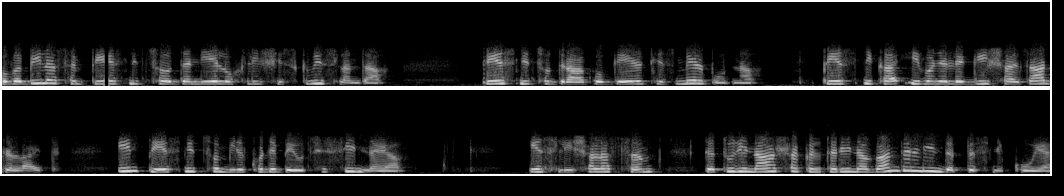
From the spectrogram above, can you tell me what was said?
Povabila sem pesnico Danielo Hliš iz Kvislanda, pesnico Drago Gelt iz Melburna, pesnika Ivane Legiša iz Adelaide in pesnico Milko Debevci Sidneja. In slišala sem, da tudi naša Katarina Vanderlinde pesnikuje.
